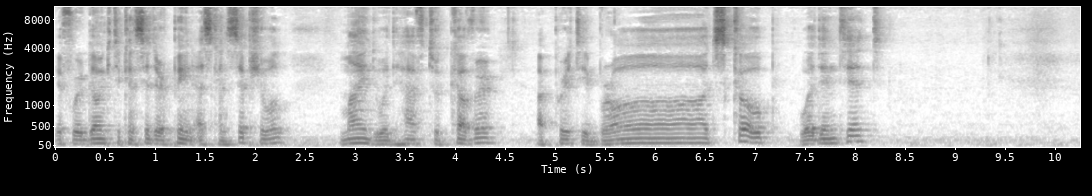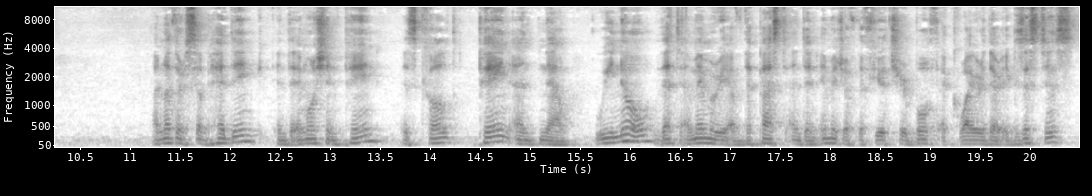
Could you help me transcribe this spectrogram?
If we're going to consider pain as conceptual, mind would have to cover a pretty broad scope, wouldn't it? Another subheading in the emotion pain is called pain and now. We know that a memory of the past and an image of the future both acquire their existence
